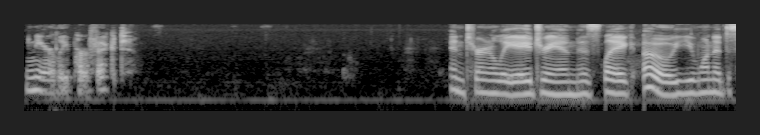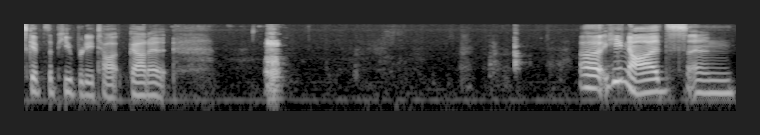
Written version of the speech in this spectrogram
nearly perfect. Internally adrian is like oh you wanted to skip the puberty talk. Got it. Uh he nods and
